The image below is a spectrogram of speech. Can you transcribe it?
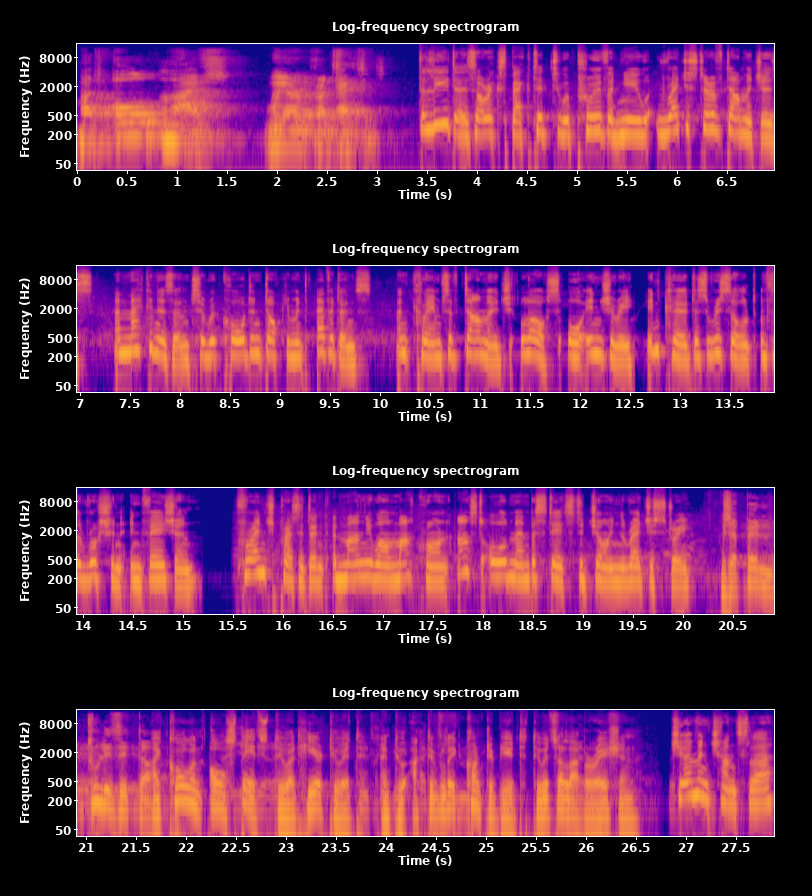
But all lives were protected. The leaders are expected to approve a new Register of Damages, a mechanism to record and document evidence and claims of damage, loss, or injury incurred as a result of the Russian invasion. French President Emmanuel Macron asked all member states to join the registry. I call on all states to adhere to it and to actively contribute to its elaboration. German Chancellor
